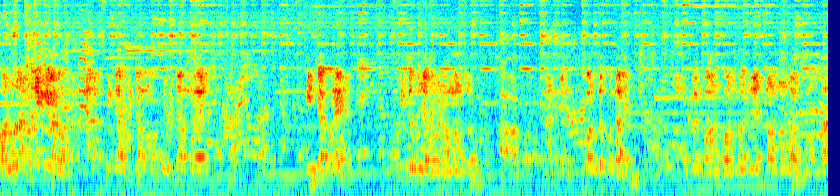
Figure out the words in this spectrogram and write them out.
ফলমূল আছে নাকি আরও? পিঠা পিঠা মুখ পিঠা মুখে চিন্তা করে পিণ্ড পূজা করবেন অমন্ত্র আচ্ছা কষ্ট কোটাবে গন্ধ দিয়ে চন্দন বা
